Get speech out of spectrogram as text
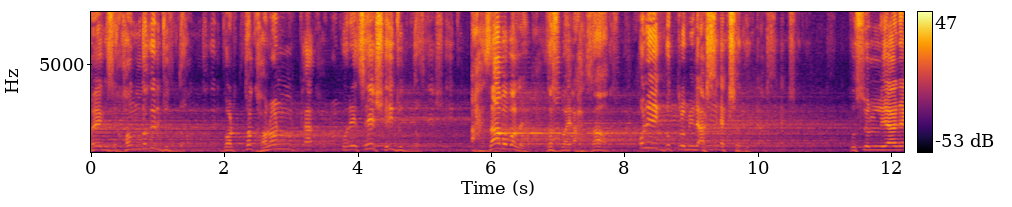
হয়ে গেছে খন্দকের যুদ্ধ। গর্ত খনন করেছে সেই যুদ্ধ। আহজাব বলে গসবাই আহজাব। অনেক গোত্র মিলে আসছে একসাথে। মুসল্লিয়ানে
